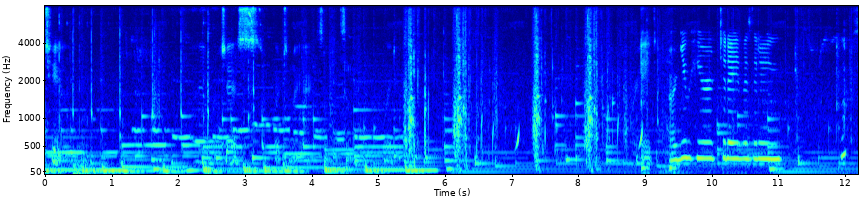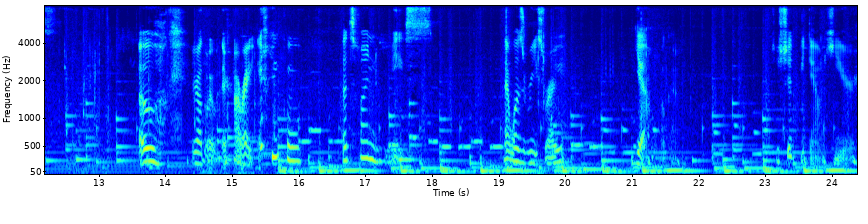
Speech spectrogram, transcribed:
two. Just go to my axe and get some wood. Alright, are you here today visiting? Oops. Oh, okay. You're all the way over there. Alright, cool. Let's find Reese. That was Reese, right? Yeah, okay. She should be down here.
